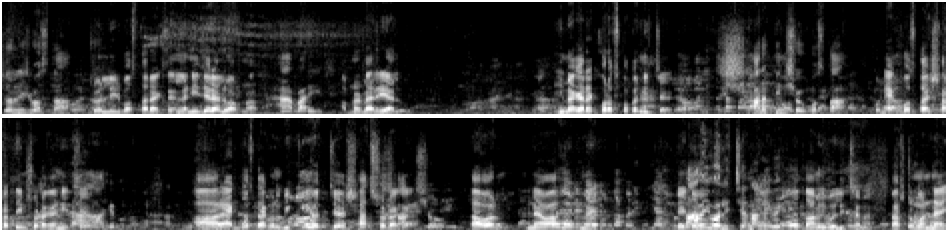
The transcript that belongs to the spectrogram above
চল্লিশ বস্তা। চল্লিশ বস্তা রাখছেন। এগুলা নিজের আলু আপনার? হ্যাঁ বাড়ির। আপনার বাড়ির আলু? হিমাগারে খরচ কত নিচ্ছে? সাড়ে তিনশো বস্তা। এক বস্তায় সাড়ে তিনশো টাকা নিচ্ছে। হ্যাঁ, আগে আর এক বস্তা এখন বিক্রি হচ্ছে সাতশো টাকা। 700 তাও নেওয়ার লোক নেই? দামই বলিচ্ছে না দামই বলিচ্ছে না। কাস্টমার নেই।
